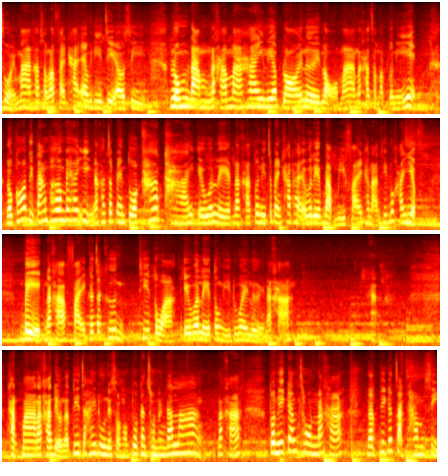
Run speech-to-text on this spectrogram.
สวยมากค่ะสำหรับไฟท้าย LED GLC ลมดำนะคะมาให้เรียบร้อยเลยหล่อมากนะคะสำหรับตัวนี้ แล้วก็ติดตั้งเพิ่มไปให้อีกนะคะ จะเป็นตัวคาดท้ายเอเวอเรสต์นะคะ ตัวนี้จะเป็นคาดท้ายเอเวอเรสต์แบบมีไฟขณะที่ลูกค้าเหยียบเบรกนะคะ ไฟก็จะขึ้นที่ตัวเอเวอเรสต์ตรงนี้ด้วยเลยนะคะ ถัดมานะคะ เดี๋ยวนัตตี้จะให้ดูในส่วนของตัวกันชนทางด้านล่างนะคะ ตัวนี้กันชนนะคะนัตตี้ก็จัดทำสี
